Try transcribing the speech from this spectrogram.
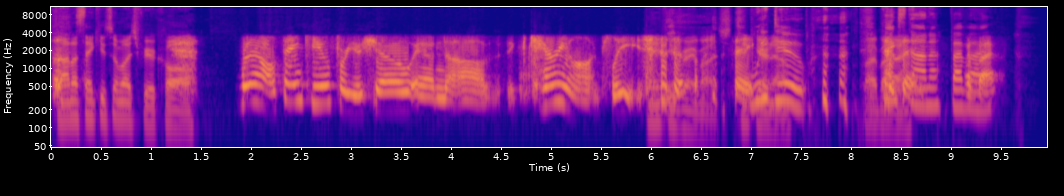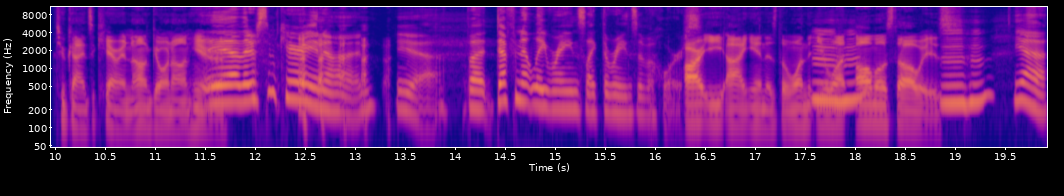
Donna, thank you so much for your call. Well, thank you for your show and uh, carry on, please. Thank you very much. Take Thank We now. do. Bye bye. Thanks, Donna. Bye bye. Two kinds of carrying on going on here. Yeah, there's some carrying on. Yeah, but definitely reins like the reins of a horse. R E I N is the one that you want almost always. Mm-hmm. Yeah,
